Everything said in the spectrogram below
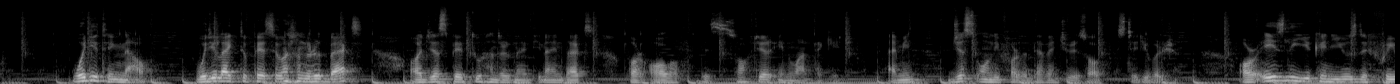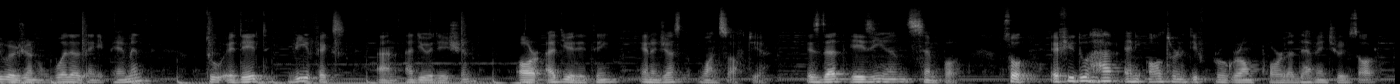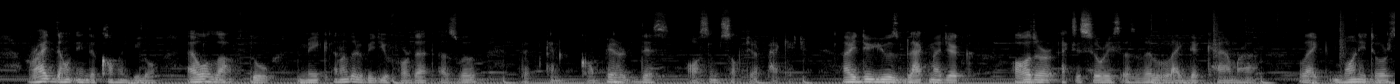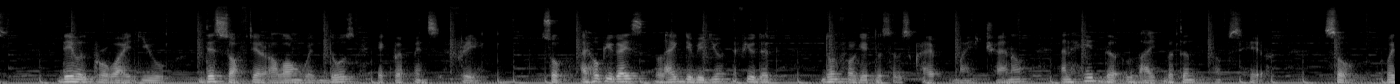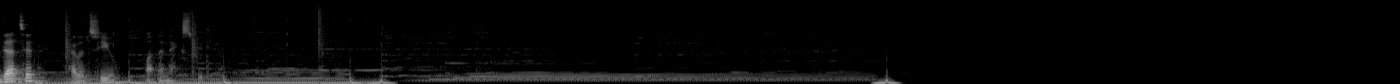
What do you think now? Would you like to pay 700 bucks or just pay 299 bucks for all of this software in one package? I mean just only for the DaVinci Resolve Studio version. Or easily you can use the free version without any payment to edit VFX and audio edition or audio editing in just one software. Is that easy and simple? So if you do have any alternative program for the DaVinci Resolve, write down in the comment below. I will love to make another video for that as well that can compare this awesome software package. I do use Blackmagic other accessories as well like the camera, like monitors. They will provide you this software along with those equipments free. So i hope you guys liked the video. If you did don't forget to subscribe my channel and hit the like button up here. So with that said i will see you on the next video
